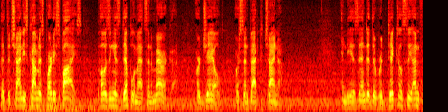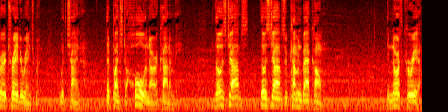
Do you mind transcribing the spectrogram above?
that the Chinese Communist Party spies posing as diplomats in America are jailed or sent back to China and he has ended the ridiculously unfair trade arrangement with China that punched a hole in our economy. Those jobs, those jobs are coming back home. In North Korea,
